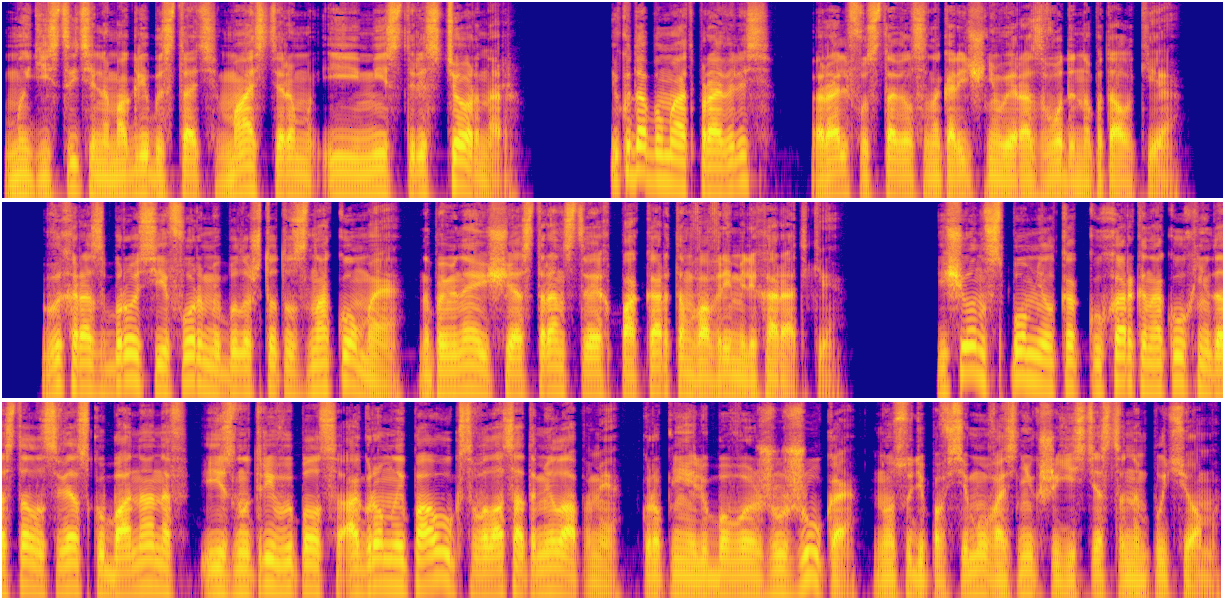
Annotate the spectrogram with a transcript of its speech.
Мы действительно могли бы стать мастером и мистерис Тернер. И куда бы мы отправились? Ральф уставился на коричневые разводы на потолке. В их разбросе и форме было что-то знакомое, напоминающее о странствиях по картам во время лихорадки. Еще он вспомнил, как кухарка на кухне достала связку бананов, и изнутри выполз огромный паук с волосатыми лапами, крупнее любого жужука, но, судя по всему, возникший естественным путем.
